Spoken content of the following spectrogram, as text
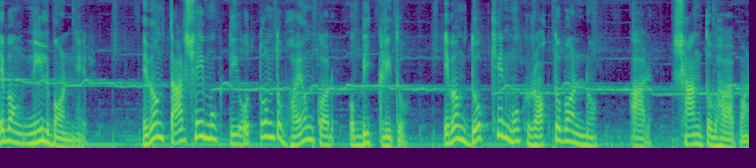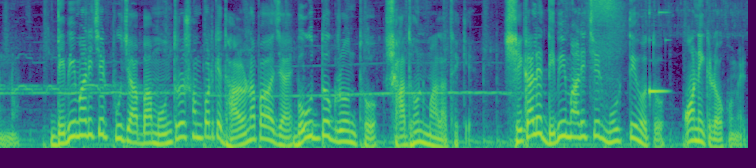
এবং নীল বর্ণের এবং তার সেই মুখটি অত্যন্ত ভয়ঙ্কর ও বিকৃত, এবং দক্ষিণ মুখ রক্তবর্ণ আর শান্ত ভাবাপন্ন দেবী মারিচের পূজা বা মন্ত্র সম্পর্কে ধারণা পাওয়া যায় বৌদ্ধ গ্রন্থ সাধনমালা থেকে। সেকালে দেবী মারিচের মূর্তি হতো অনেক রকমের।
